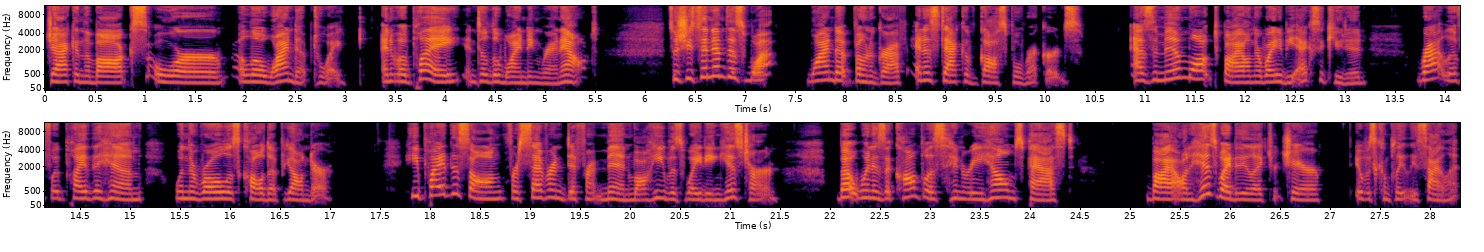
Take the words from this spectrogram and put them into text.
jack in the box or a little wind up toy, and it would play until the winding ran out. So she sent him this wind up phonograph and a stack of gospel records. As the men walked by on their way to be executed, Ratliff would play the hymn When the Roll is Called Up Yonder. He played the song for seven different men while he was waiting his turn. But when his accomplice Henry Helms passed by on his way to the electric chair, it was completely silent.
